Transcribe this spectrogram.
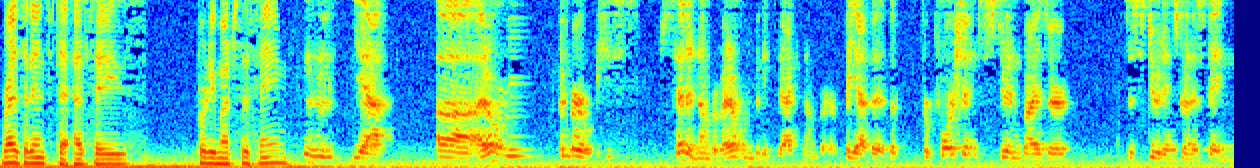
residents to SAs pretty much the same? Mm-hmm. Yeah. Uh, I don't remember. He said a number, but I don't remember the exact number. But yeah, the, the proportion to student advisor to student is going to stay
